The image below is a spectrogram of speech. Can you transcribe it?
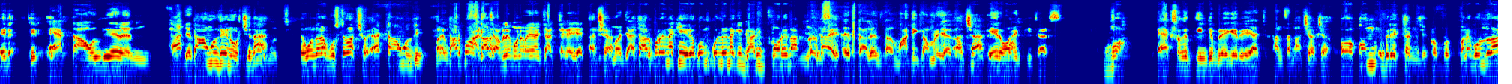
এটা একটা আঙুল দিয়ে একটা আঙুল দিয়ে নড়ছে না? তো বন্ধুরা বুঝতে পারছ? একটা আঙুল দিয়ে। মানে তারপর গাড়ি চাপলে মনে হয় চার চাকায় যাচ্ছে। আচ্ছা। তারপরে নাকি এরকম করলে নাকি গাড়ি পড়ে না? তাই? ব্যালেন্স মাটি কামড়ে যাবে। আচ্ছা। এর অনেক ফিচার্স বাহ। একসঙ্গে তিনটে ব্রেকের আছে ফাংশন। আচ্ছা আচ্ছা। কম্বো ব্রেক থাকছে। মানে বন্ধুরা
